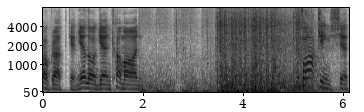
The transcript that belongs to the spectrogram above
Oh god, again, yellow again, come on. Fucking shit.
